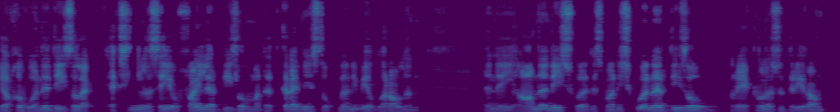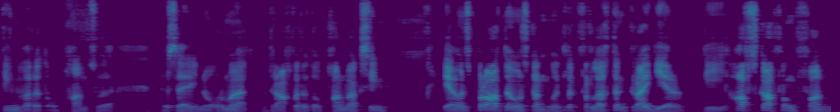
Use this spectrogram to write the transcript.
jou gewone diesel ek ek sien hulle sê jou veiler diesel maar dit kry mense ook nou nie meer oral in in die hande nie so dis maar die skoner diesel reken hulle so R3.10 wat dit opgaan so dis 'n enorme bedrag wat dit opgaan maar ek sien die ouens praat nou ons kan moontlik verligting kry deur die afskaffing van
